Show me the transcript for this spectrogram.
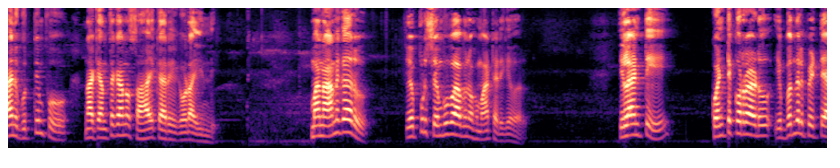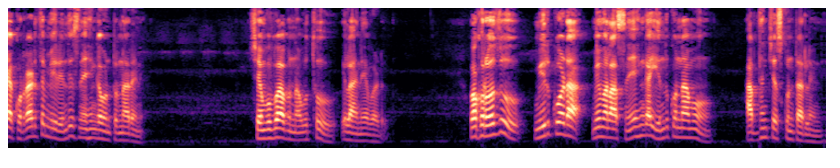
ఆయన గుర్తింపు నాకెంతగానో సహాయకారి కూడా అయింది. మా నాన్నగారు ఎప్పుడు శంభుబాబుని ఒక మాట అడిగేవారు. ఇలాంటి కొంటి కుర్రాడు ఇబ్బందులు పెట్టి ఆ కుర్రాడితో మీరు ఎందుకు స్నేహంగా ఉంటున్నారని శంభుబాబు నవ్వుతూ ఇలా అనేవాడు. ఒకరోజు మీరు కూడా మేము అలా స్నేహంగా ఎందుకున్నామో అర్థం చేసుకుంటారులేండి.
